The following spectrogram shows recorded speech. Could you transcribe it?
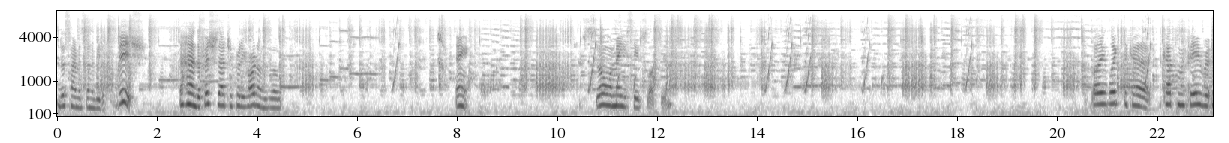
This time it's gonna be the fish. The fish is actually pretty hard on this level. Dang it. So many save slots in. But I like the cat. The cat's my favorite.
